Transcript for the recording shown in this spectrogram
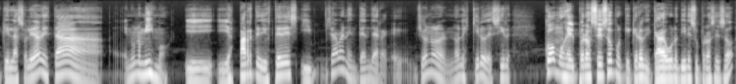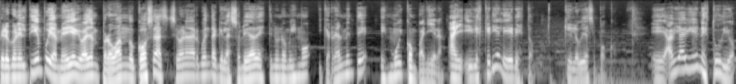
que la soledad está en uno mismo, y, es parte de ustedes y ya van a entender. Eh, yo no, les quiero decir cómo es el proceso, porque creo que cada uno tiene su proceso, pero con el tiempo y a medida que vayan probando cosas, se van a dar cuenta que la soledad está en uno mismo y que realmente es muy compañera. Ah, y les quería leer esto, que lo vi hace poco. Eh, había, había un estudio,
